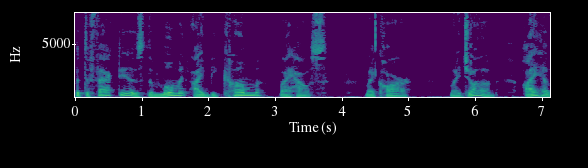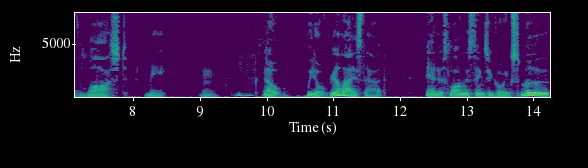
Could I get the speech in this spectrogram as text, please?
But the fact is, the moment I become my house, my car, my job, I have lost me. Hmm. Now we don't realize that And as long as things are going smooth,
